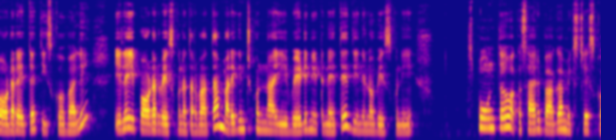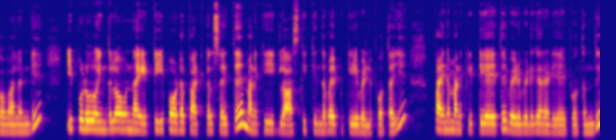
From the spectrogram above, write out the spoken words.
పౌడర్ అయితే తీసుకోవాలి. ఇలా ఈ పౌడర్ వేసుకున్న తర్వాత మరిగించుకున్న ఈ వేడి నీటిని అయితే దీనిలో వేసుకుని స్పూన్తో ఒకసారి బాగా మిక్స్ చేసుకోవాలండి. ఇప్పుడు ఇందులో ఉన్న ఈ టీ పౌడర్ పార్టికల్స్ అయితే మనకి గ్లాస్కి కింద వైపుకి వెళ్ళిపోతాయి. పైన మనకి టీ అయితే వేడివేడిగా రెడీ అయిపోతుంది.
